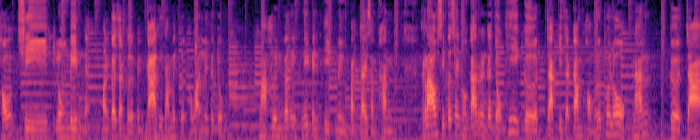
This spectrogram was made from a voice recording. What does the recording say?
เขาฉี่ลงดินเนี่ยมันก็จะเกิดเป็นกาซที่ทำให้เกิดภาวะเรือนกระจกมากขึ้นก็นี่เป็นอีกหนึ่งปัจจัยสำคัญราว 10%ของก๊าซเรือนกระจกที่เกิดจากกิจกรรมของมนุษย์ทั่วโลกนั้นเกิดจาก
